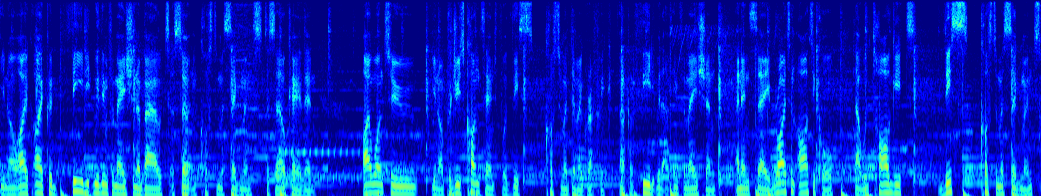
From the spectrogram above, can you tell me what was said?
you know, I, I could feed it with information about a certain customer segment to say, okay, then I want to, you know, produce content for this customer demographic. I can feed it with that information and then say, write an article that would target this customer segment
